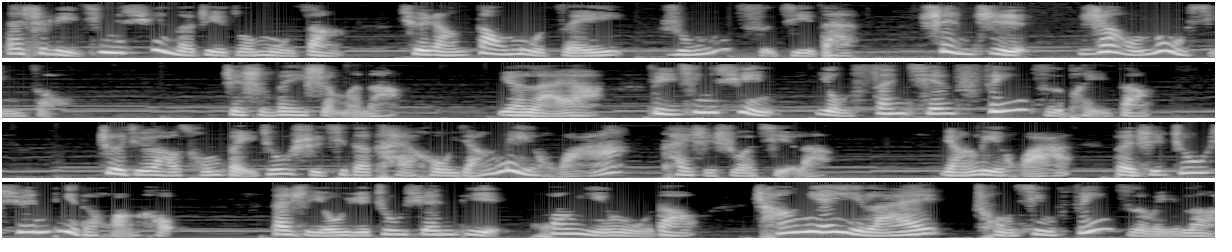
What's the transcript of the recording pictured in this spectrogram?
但是李庆训的这座墓葬。却让盗墓贼如此忌惮，甚至绕路行走，这是为什么呢？原来啊，李清训有三千妃子陪葬，这就要从北周时期的太后杨丽华开始说起了。杨丽华本是周宣帝的皇后，但是由于周宣帝荒淫无道，长年以来宠幸妃子为乐，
